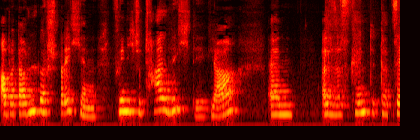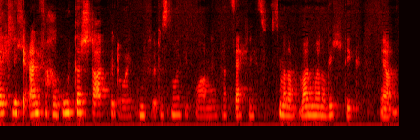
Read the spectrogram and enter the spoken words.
aber darüber sprechen, finde ich total wichtig, ja. Ähm, Also das könnte tatsächlich einfach ein guter Start bedeuten für das Neugeborene. Tatsächlich, das ist manchmal noch wichtig. Ja.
